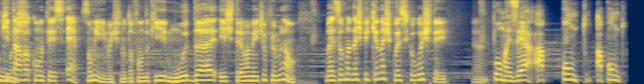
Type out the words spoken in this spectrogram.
o que tava acontecendo. É, são mínimas. Não tô falando que muda extremamente o filme, não. Mas é uma das pequenas coisas que eu gostei. É. Pô, mas é a ponto, a ponto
